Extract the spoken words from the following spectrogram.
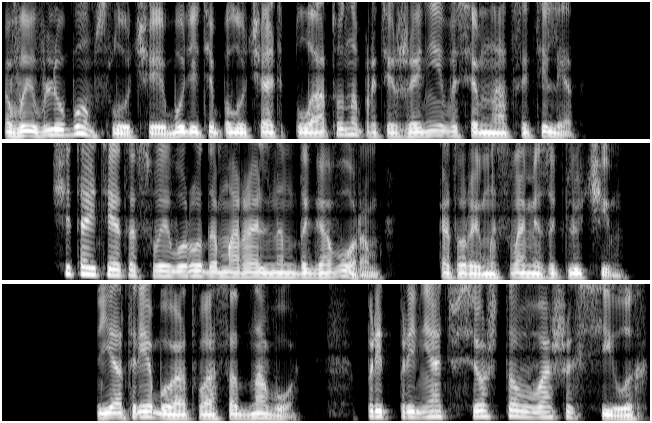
Вы в любом случае будете получать плату на протяжении 18 лет. Считайте это своего рода моральным договором, который мы с вами заключим. Я требую от вас одного — предпринять все, что в ваших силах,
